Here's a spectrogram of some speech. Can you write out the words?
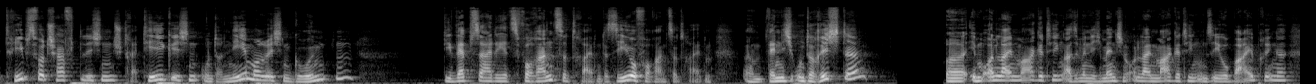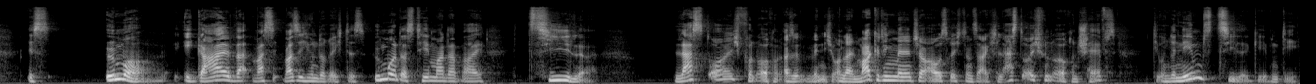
betriebswirtschaftlichen, strategischen, unternehmerischen Gründen die Webseite jetzt voranzutreiben, das SEO voranzutreiben. Ähm, wenn ich unterrichte, äh, im Online-Marketing, also wenn ich Menschen Online-Marketing und SEO beibringe, ist immer, egal was, was ich unterrichte, ist immer das Thema dabei, Ziele. Lasst euch von euren, also wenn ich Online-Marketing-Manager ausrichte, dann sage ich, lasst euch von euren Chefs die Unternehmensziele geben, die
